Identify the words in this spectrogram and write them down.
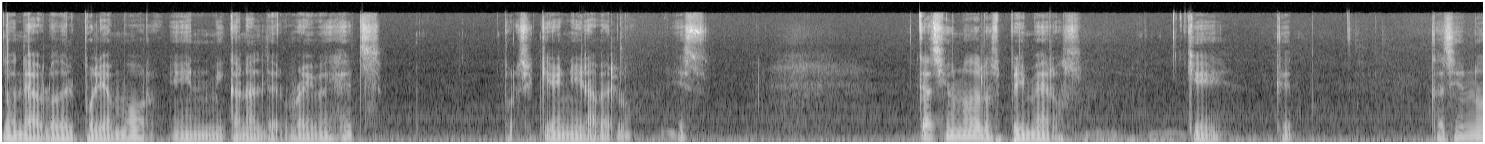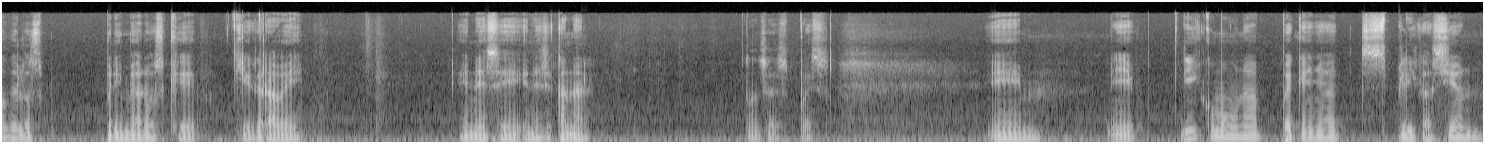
donde hablo del poliamor en mi canal de Ravenheads. Por si quieren ir a verlo. Es casi uno de los primeros que, casi uno de los primeros que, que grabé en ese, en ese canal. Entonces, pues, eh, di como una pequeña explicación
